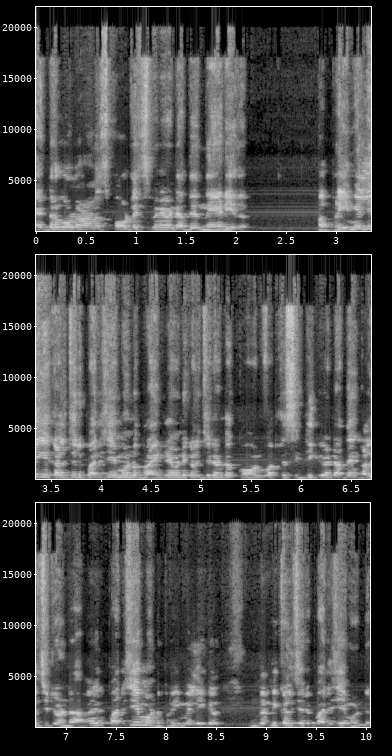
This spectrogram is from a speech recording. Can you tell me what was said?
ഹെഡർ ഗോളുകളാണ് സ്പോർട്ട് ലിസ്ബന് വേണ്ടി അദ്ദേഹം നേടിയത്. അപ്പൊ പ്രീമിയർ ലീഗ് കളിച്ചൊരു പരിചയമുണ്ട്. ബ്രൈറ്റിന് വേണ്ടി കളിച്ചിട്ടുണ്ട്. കോൺവെർട്ട് സിറ്റിക്ക് വേണ്ടി അദ്ദേഹം കളിച്ചിട്ടുണ്ട്. അങ്ങനെ ഒരു പരിചയമുണ്ട്. പ്രീമിയർ ലീഗിൽ ഇംഗ്ലണ്ടിൽ കളിച്ചൊരു പരിചയമുണ്ട്.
